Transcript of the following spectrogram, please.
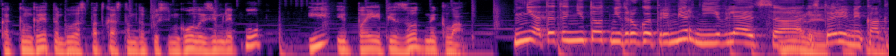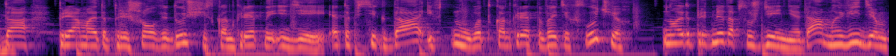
как конкретно было с подкастом, допустим, «Голый землекоп» и, и поэпизодный клан. Нет, это ни тот, ни другой пример не являются, не является. историями, когда угу. прямо это пришел ведущий с конкретной идеей. Это всегда, и ну вот конкретно в этих случаях но это предмет обсуждения, да, мы видим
